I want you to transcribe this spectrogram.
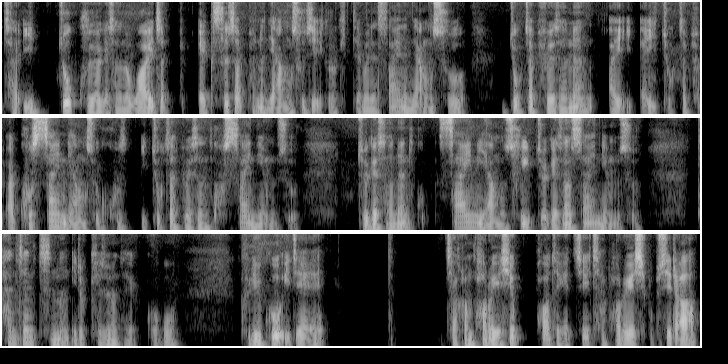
자, 이쪽 구역에서는 y좌표 x좌표는 양수지. 그렇기 때문에 사인은 양수. 이쪽 좌표에서는 아, 아 이쪽 좌표 아 코사인 양수고 코, 이쪽 좌표에서는 코사인이 음수. 이쪽에서는 사인이 양수, 이쪽에서는 사인이 음수. 탄젠트는 이렇게 해주면 될 거고. 그리고 이제 자 그럼 바로 예시봐도 되겠지? 자 바로 예시 봅시다.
